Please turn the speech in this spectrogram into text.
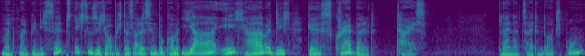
Manchmal bin ich selbst nicht so sicher, ob ich das alles hinbekomme. Ja, ich habe dich gescrabbelt, Thais. Kleiner Zeit- und Ortsprung.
